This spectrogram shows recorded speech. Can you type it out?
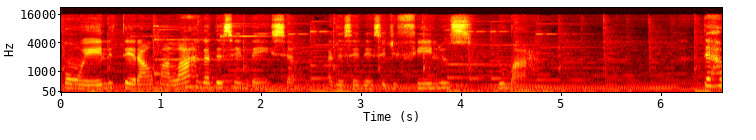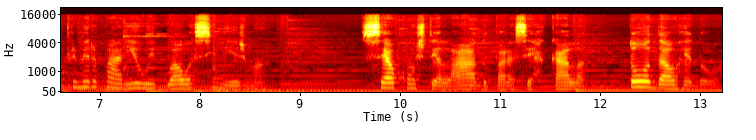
com ele terá uma larga descendência, a descendência de filhos do mar. Terra primeiro pariu igual a si mesma, céu constelado para cercá-la toda ao redor.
